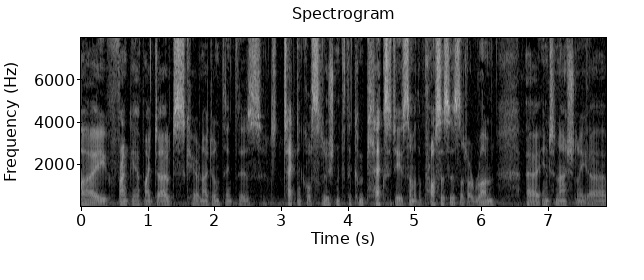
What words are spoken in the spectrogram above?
I frankly have my doubts, Kieran. I don't think there's a technical solution for the complexity of some of the processes that are run uh, internationally. Uh,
